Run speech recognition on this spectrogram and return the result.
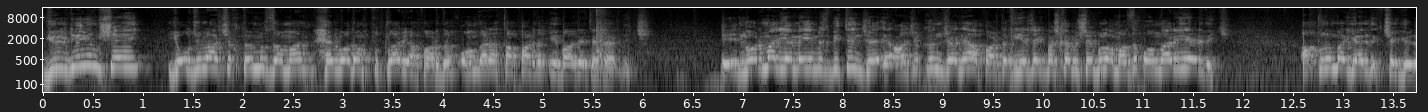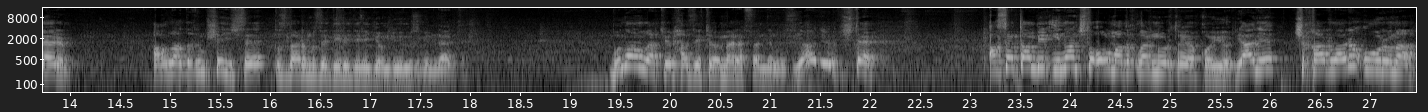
Güldüğüm şey yolculuğa çıktığımız zaman helvadan putlar yapardık. Onlara tapardık, ibadet ederdik. E, normal yemeğimiz bitince, e, acıkınca ne yapardık? Yiyecek başka bir şey bulamazdık, onları yerdik. Aklıma geldikçe gülerim. Ağladığım şey ise kızlarımızı diri diri gömdüğümüz günlerdir. Bunu anlatıyor Hazreti Ömer Efendimiz. Ya diyor işte aslında tam bir inançla olmadıklarını ortaya koyuyor. Yani çıkarları uğruna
